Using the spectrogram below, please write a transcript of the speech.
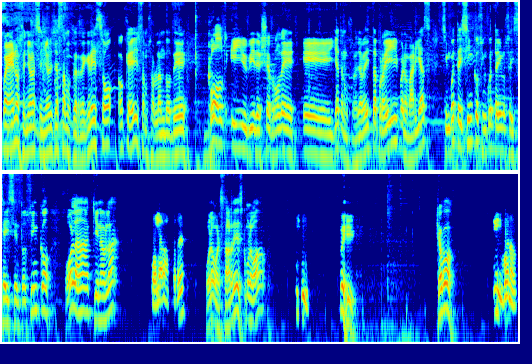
Bueno, señoras y señores, ya estamos de regreso. Ok, estamos hablando de Bolt EUV de Chevrolet. Eh, ya tenemos una llamadita por ahí, bueno, varias. 55 51 66 105. Hola, ¿quién habla? Hola, buenas tardes. Hola, buenas tardes, ¿cómo le va? Uy. ¿Qué hubo? Sí, bueno,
